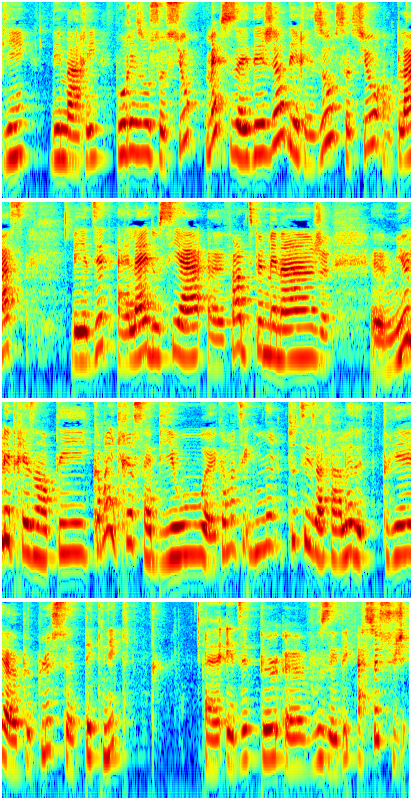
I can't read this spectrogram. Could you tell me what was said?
bien démarrer vos réseaux sociaux, même si vous avez déjà des réseaux sociaux en place. Edith, elle aide aussi à euh, faire un petit peu de ménage, euh, mieux les présenter, comment écrire sa bio, euh, comment toutes ces affaires-là de très un peu plus techniques. Edith peut vous aider à ce sujet.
